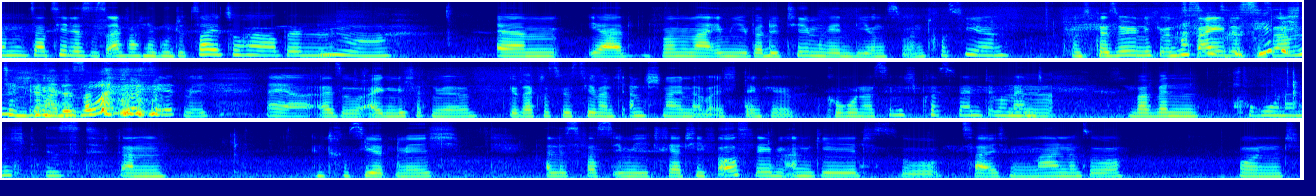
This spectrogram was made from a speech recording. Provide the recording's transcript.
unser Ziel ist es einfach, eine gute Zeit zu haben. Ja. Ähm, ja, wollen wir mal irgendwie über die Themen reden, die uns so interessieren. Uns persönlich, uns Was beide interessiert dich zusammen. denn gerade so? Was interessiert mich? Naja, also eigentlich hatten wir gesagt, dass wir das Thema nicht anschneiden, aber ich denke, Corona ist ziemlich präsent im Moment. Ja. Aber wenn Corona nicht ist, dann interessiert mich alles, was irgendwie kreativ ausleben angeht, so Zeichnen, Malen und so. Und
